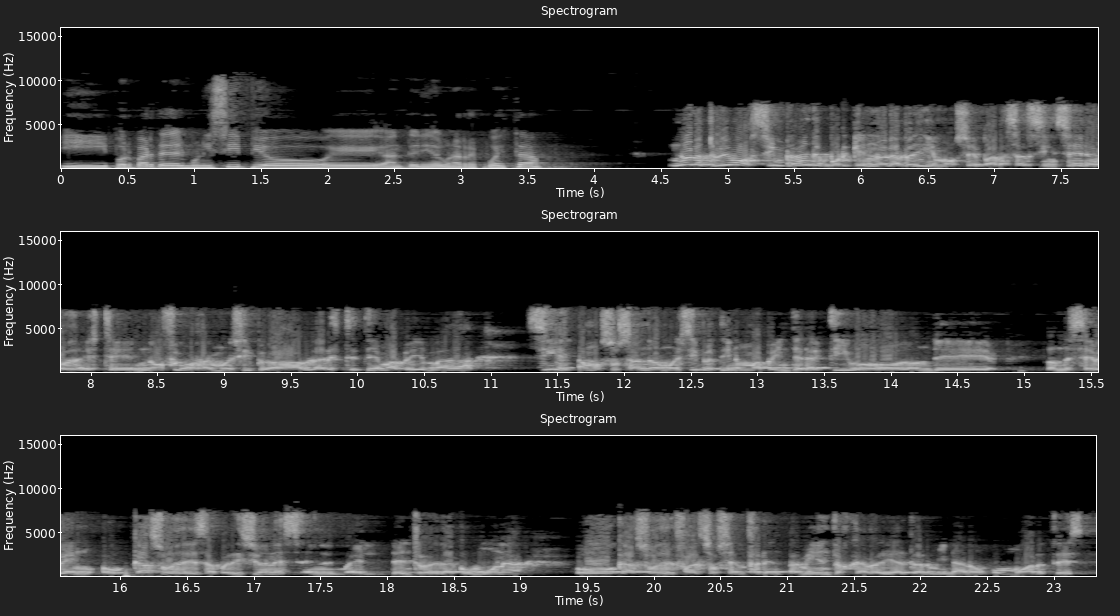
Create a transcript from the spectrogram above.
¿Y por parte del municipio eh, han tenido alguna respuesta? No la tuvimos simplemente porque no la pedimos, eh, para ser sinceros, este, no fuimos al municipio a hablar este tema, a pedir nada. Sí estamos usando, el municipio tiene un mapa interactivo donde, donde se ven o casos de desapariciones en dentro de la comuna o casos de falsos enfrentamientos que en realidad terminaron con muertes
